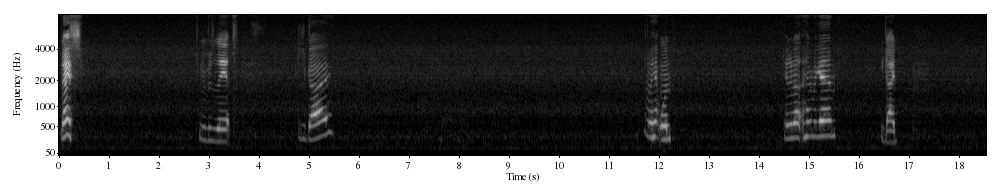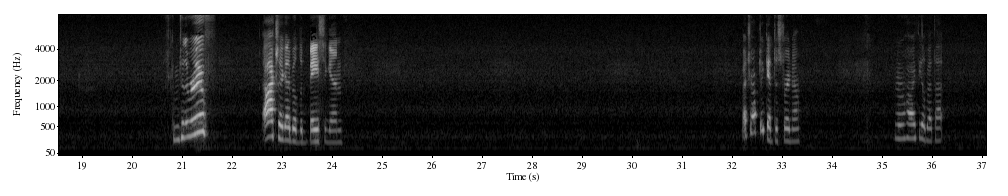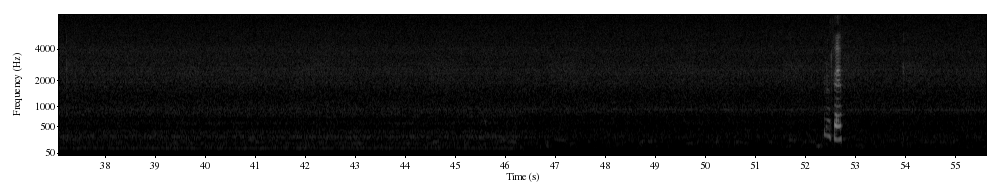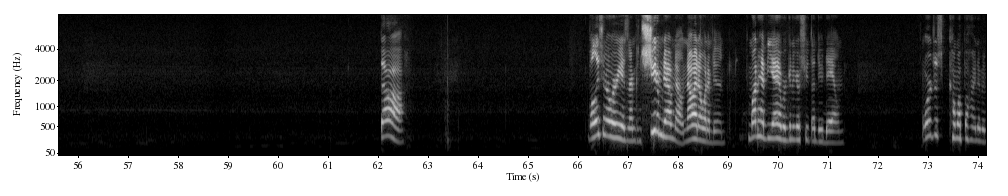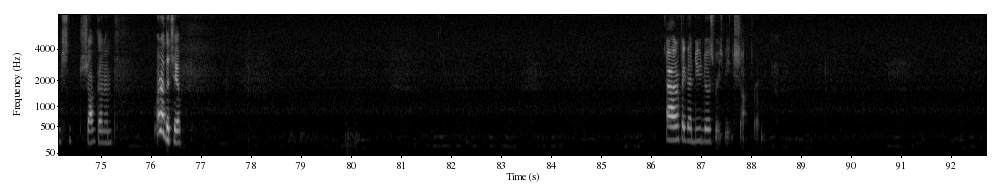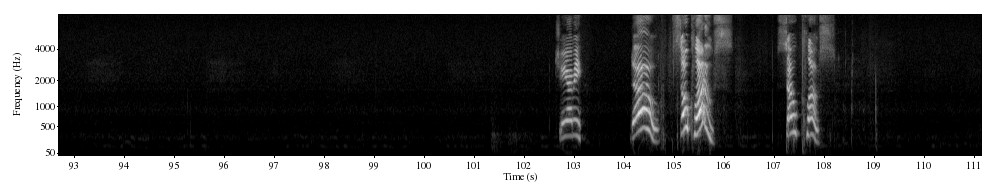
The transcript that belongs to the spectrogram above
Nice. Who was that? This guy? I hit one. Hit it up, hit him again. He died. Just come to the roof. Actually, I gotta build the base again. My trap did get destroyed now. I don't know how I feel about that. Okay. Ah. Well, at least I know where he is, and I can shoot him down now. Now I know what I'm doing. Come on, Heavy A, we're gonna go shoot that dude down. Or just come up behind him and shotgun him. One of the two. I don't think that dude knows where he's being shot from. Jeremy! No! So close! So close.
